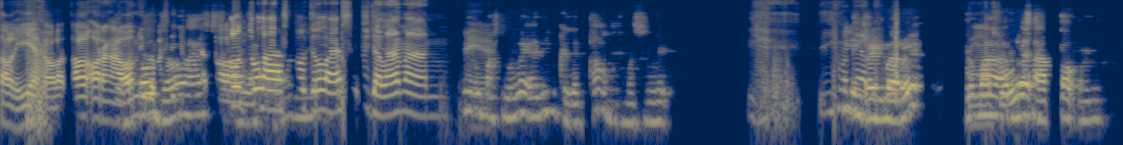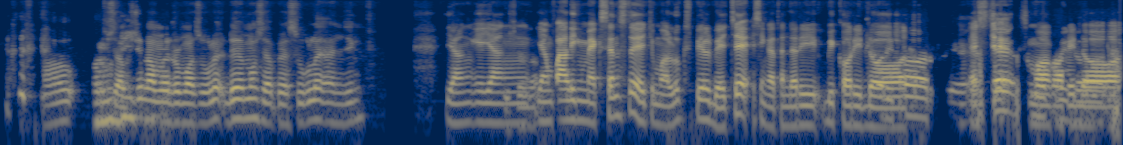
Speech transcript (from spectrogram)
tol iya, tol tol orang awam juga pasti jelas. Oh tol. jelas, oh jelas itu jalanan. Ini rumah Sule anjing kagak tahu rumah Sule. Iya, Ini tren baru ya. Rumah Sule. Sato. Tahu. Baru Siapa sih namanya rumah Sule? Dia emang siapa ya Sule anjing? Yang yang Bisa. yang paling make sense tuh ya cuma spill BC singkatan dari Big Corridor, koridor. Ya, SC semua koridor.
